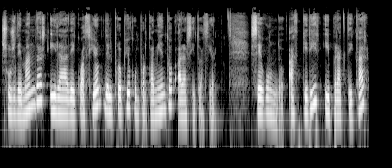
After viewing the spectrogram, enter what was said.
sus demandas y la adecuación del propio comportamiento a la situación. Segundo, adquirir y practicar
